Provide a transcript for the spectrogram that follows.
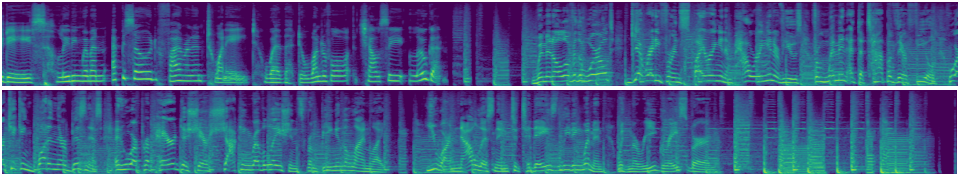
Today's Leading Women episode 528 with the wonderful Chelsea Logan. Women all over the world, get ready for inspiring and empowering interviews from women at the top of their field who are kicking butt in their business and who are prepared to share shocking revelations from being in the limelight. You are now listening to today's Leading Women with Marie Grace Berg.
